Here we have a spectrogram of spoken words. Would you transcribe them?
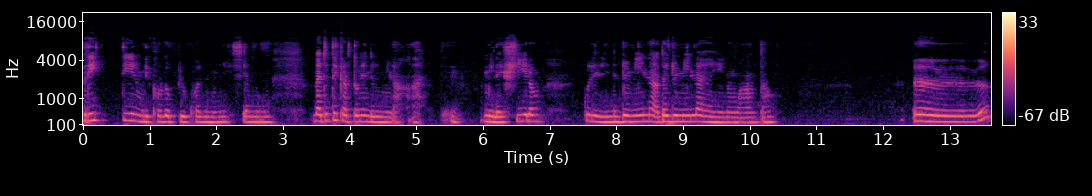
fumetti, non ricordo più quale sia il nome. Beh, tutti i cartoni del 2000, eh, Mila e Shiro, quelli nel 2000, dai 2000 ai 90. Uh,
